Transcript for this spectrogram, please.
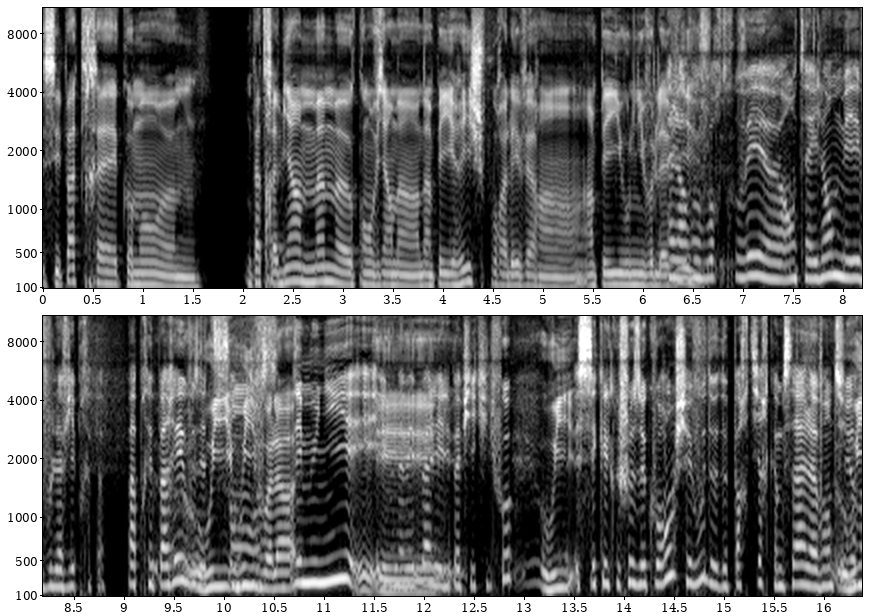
c'est pas très comment euh, pas très bien même euh, quand on vient d'un pays riche pour aller vers un, un pays où le niveau de la Alors vie vous vous retrouvez euh, en Thaïlande, mais vous l'aviez prépa- pas préparé, vous êtes Oui, sans- oui, voilà. démuni et, et vous n'avez pas les, les papiers qu'il faut. oui C'est quelque chose de courant chez vous de, de partir comme ça à l'aventure oui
